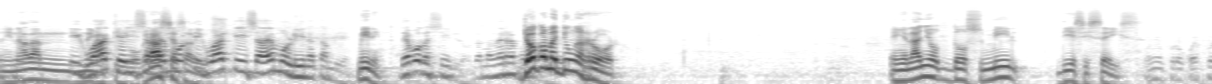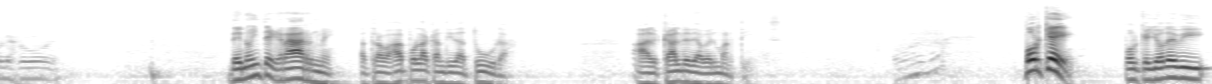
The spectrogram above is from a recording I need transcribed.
ni nada Igual que. Isael, Gracias a Dios. igual que Isael Molina también. Miren, Debo decirlo, de manera yo cometí un error en el año 2016 Coño, pero ¿cuál fue el error? de no integrarme a trabajar por la candidatura a alcalde de Abel Martínez. ¿Por qué? Porque yo debí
